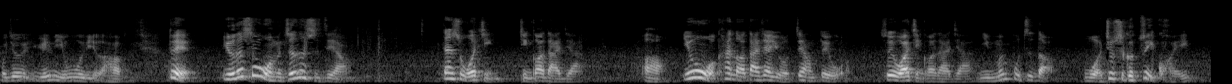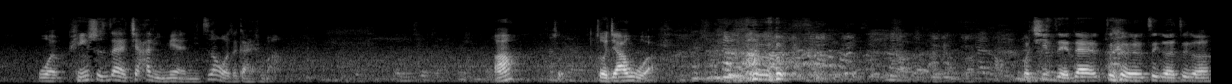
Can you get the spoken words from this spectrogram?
我就云里雾里了哈。对，有的时候我们真的是这样，但是我警警告大家，啊，因为我看到大家有这样对我，所以我要警告大家，你们不知道，我就是个罪魁。我平时在家里面，你知道我在干什么？啊？做做家务啊？我妻子也在这个这个这个，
